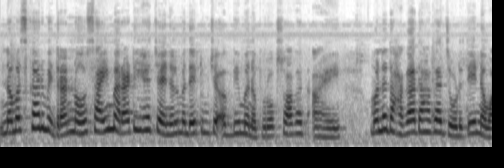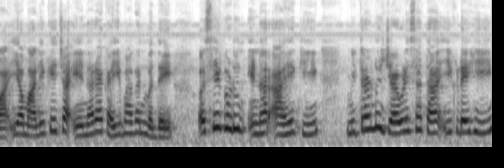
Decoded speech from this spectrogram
नमस्कार मित्रांनो साई मराठी ह्या चॅनलमध्ये तुमचे अगदी मनपूर्वक स्वागत आहे. मन धागा धागा जोडते नवा या मालिकेच्या येणाऱ्या काही भागांमध्ये. असे घडून येणार आहे की मित्रांनो ज्यावेळेस आता इकडे ही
